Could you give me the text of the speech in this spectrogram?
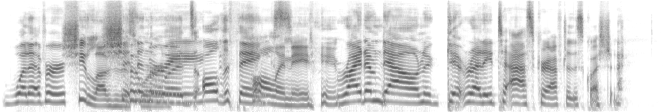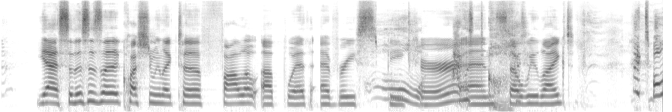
whatever. She loves shit this in word. the woods, all the things. Pollinating. Write them down. Get ready to ask her after this question. Yeah, so this is a question we like to follow up with every oh, speaker. I was- and oh, so we liked I told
